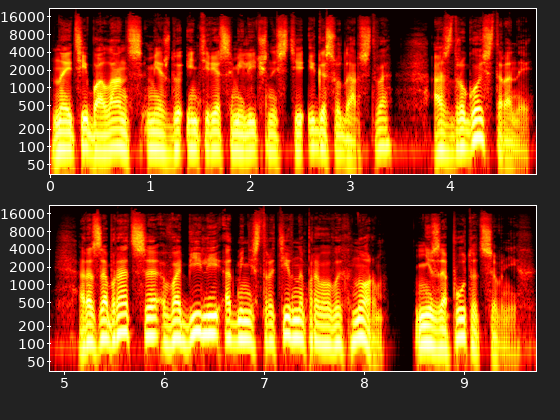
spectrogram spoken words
найти баланс между интересами личности и государства, а с другой стороны, разобраться в обилии административно-правовых норм, не запутаться в них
